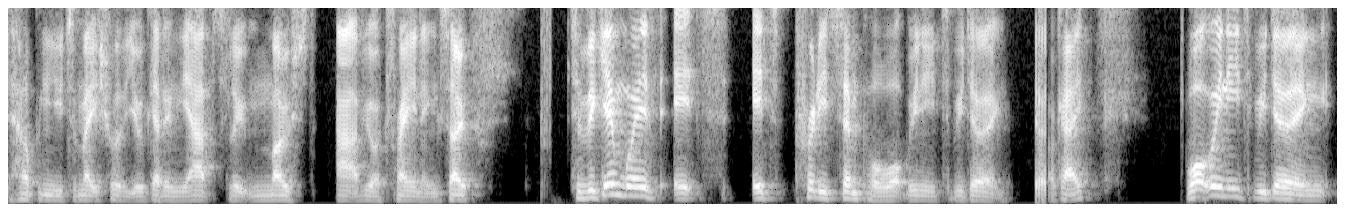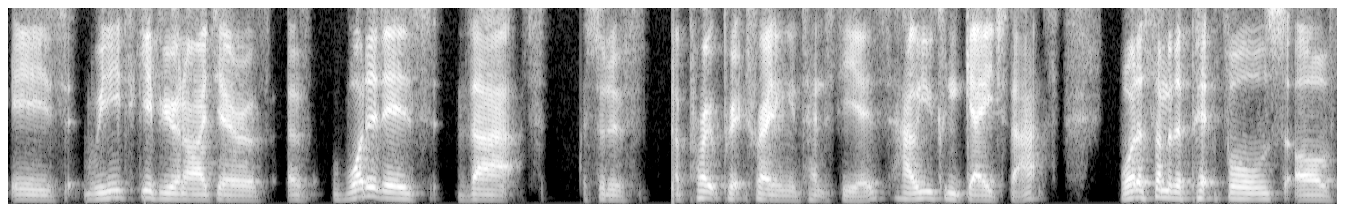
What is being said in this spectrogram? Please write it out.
helping you to make sure that you're getting the absolute most out of your training so to begin with it's it's pretty simple what we need to be doing okay? What we need to be doing is we need to give you an idea of of what it is that sort of appropriate training intensity is how you can gauge that. What are some of the pitfalls of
